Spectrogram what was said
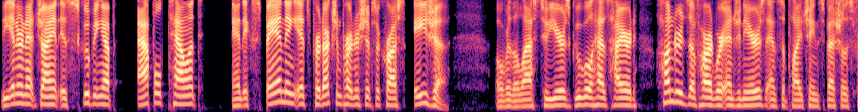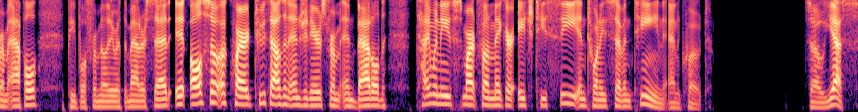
the internet giant is scooping up Apple talent and expanding its production partnerships across Asia. Over the last two years, Google has hired hundreds of hardware engineers and supply chain specialists from Apple. People familiar with the matter said it also acquired 2,000 engineers from embattled Taiwanese smartphone maker HTC in 2017. End quote. So yes,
